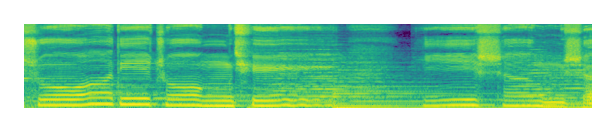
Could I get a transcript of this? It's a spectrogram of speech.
数，我的衷曲，一声声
